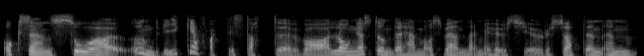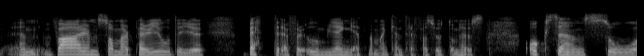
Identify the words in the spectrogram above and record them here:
Och sen så undviker jag faktiskt att eh, vara långa stunder hemma hos vänner med husdjur. Så att en, en, en varm sommarperiod är ju bättre för umgänget när man kan träffas utomhus. Och sen så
